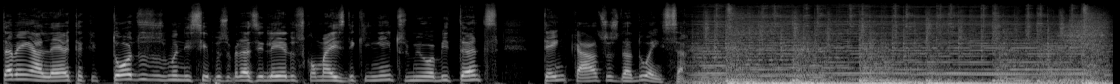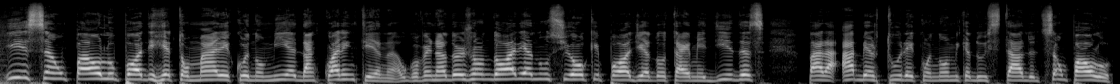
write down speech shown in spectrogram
também alerta que todos os municípios brasileiros com mais de 500 mil habitantes têm casos da doença. E São Paulo pode retomar a economia da quarentena. O governador João Dória anunciou que pode adotar medidas para a abertura econômica do estado de São Paulo,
